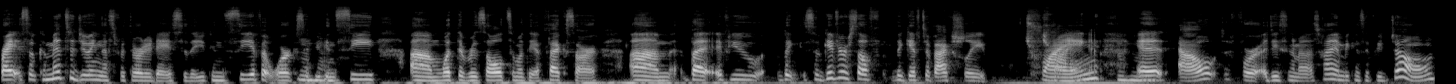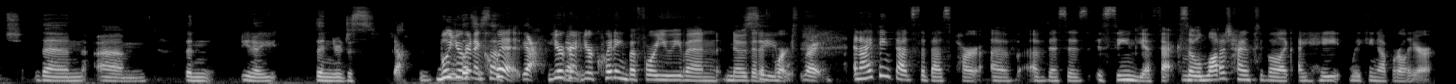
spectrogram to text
right? So commit to doing this for 30 days so that you can see if it works, if you Mhm. can see um, what the results and what the effects are. Um, but if you, but so give yourself the gift of actually trying Mhm. it out for a decent amount of time because if you don't, then, um, then, you know, you, then you're just, yeah. well, you're going to quit. Yeah. You're yeah. you're quitting before you even know that See, it works. Right. And I think that's the best part of of this is is seeing the effects. So a Mhm. lot of times people are like, I hate waking up earlier.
